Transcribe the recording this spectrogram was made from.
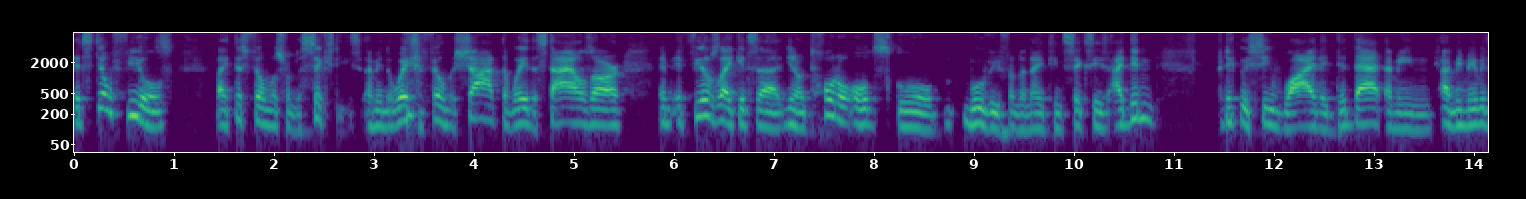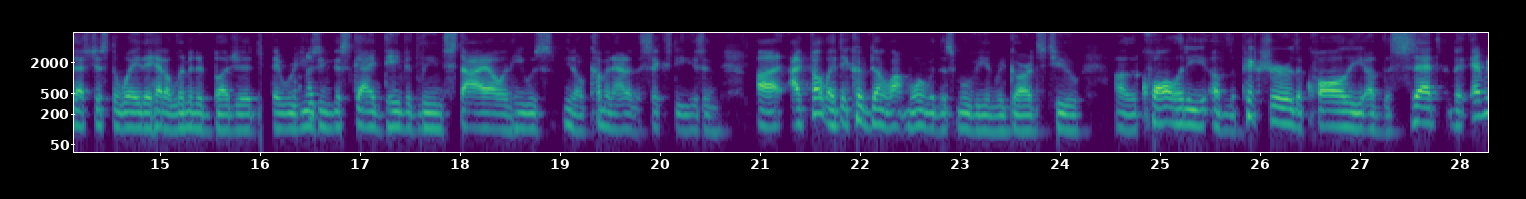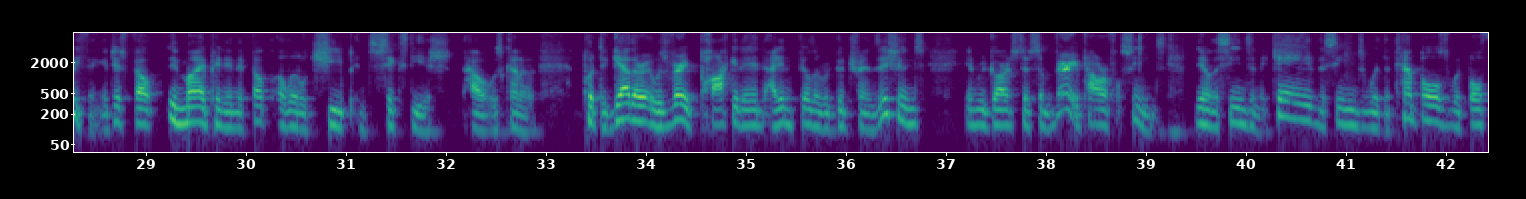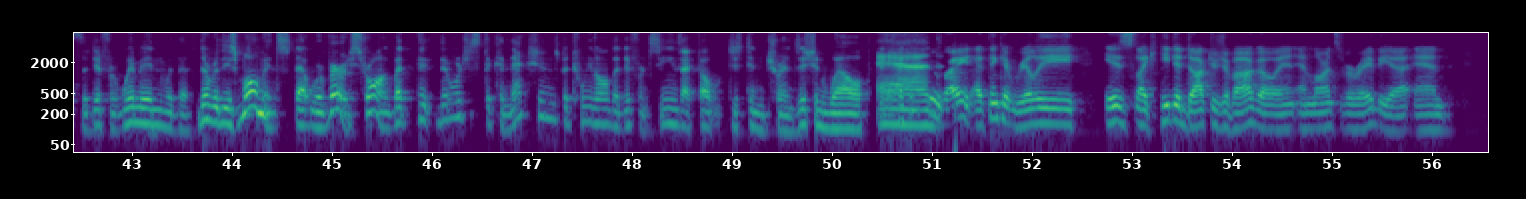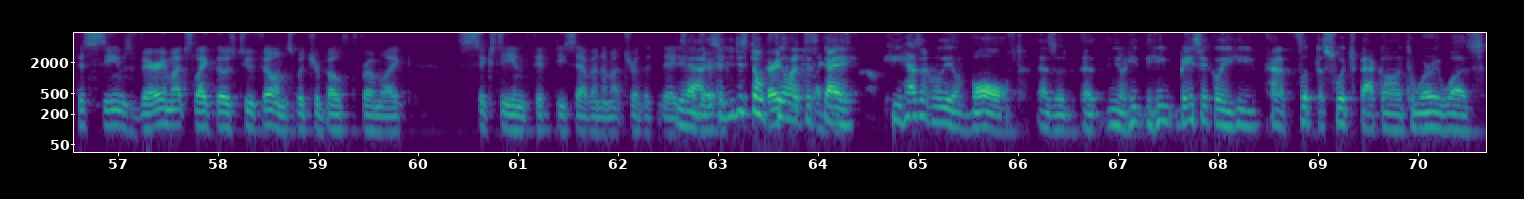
it still feels like this film was from the 60s. I mean, the way the film is shot, the way the styles are, it, it feels like it's a, you know, total old school movie from the 1960s. I didn't particularly see why they did that. I mean, I mean, maybe that's just the way they had a limited budget. They were using this guy David Lean style, and he was, you know, coming out of the '60s. And uh, I felt like they could have done a lot more with this movie in regards to uh, the quality of the picture, the quality of the set, the, everything. It just felt, in my opinion, it felt a little cheap and 60ish how it was kind of put together. It was very pocketed. I didn't feel there were good transitions in regards to some very powerful scenes. You know, the scenes in the cave, the scenes with the temples, with both the different women. With the there were these moments that were very strong, but th- there were just the connections between all the different scenes. I felt just didn't transition well. And I right, I think it really is like he did Doctor Zhivago and, and Lawrence of Arabia, and this seems very much like those two films, which are both from like 60 and 57. I'm not sure the dates. Yeah, so you just don't feel like this like guy. He hasn't really evolved as a, a, you know, he he basically he kind of flipped a switch back on to where he was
